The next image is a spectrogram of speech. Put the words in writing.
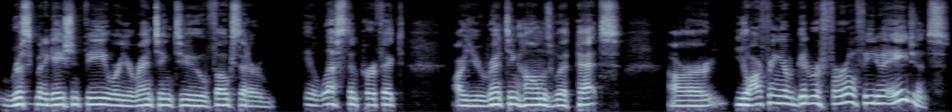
risk mitigation fee where you're renting to folks that are you know, less than perfect? Are you renting homes with pets? Are you offering a good referral fee to agents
